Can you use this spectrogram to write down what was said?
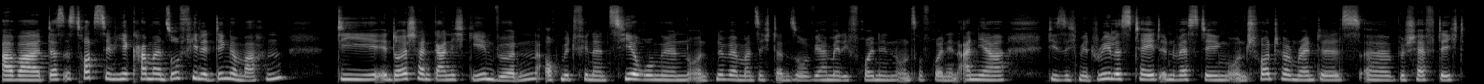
Aber das ist trotzdem, hier kann man so viele Dinge machen, die in Deutschland gar nicht gehen würden, auch mit Finanzierungen und ne, wenn man sich dann so, wir haben ja die Freundin, unsere Freundin Anja, die sich mit Real Estate Investing und Short-Term Rentals äh, beschäftigt,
